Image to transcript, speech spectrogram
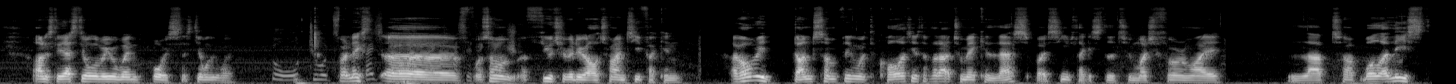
Honestly, that's the only way we win, boys. That's the only way. For next, uh, for some future video, I'll try and see if I can. I've already done something with the quality and stuff like that to make it less, but it seems like it's still too much for my laptop. Well, at least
